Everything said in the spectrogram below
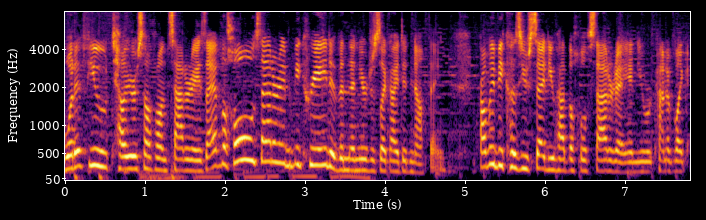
What if you tell yourself on Saturdays, I have the whole Saturday to be creative, and then you're just like, I did nothing? Probably because you said you had the whole Saturday and you were kind of like,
